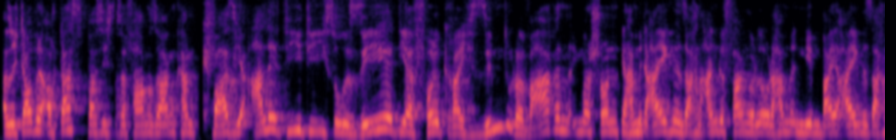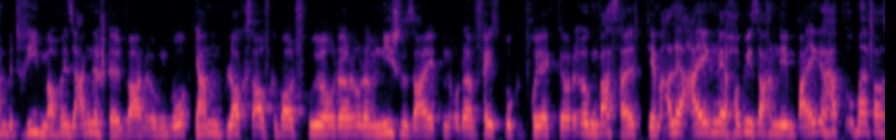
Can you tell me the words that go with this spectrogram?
also ich glaube auch das, was ich aus Erfahrung sagen kann, quasi alle die, die ich so sehe, die erfolgreich sind oder waren, immer schon, die haben mit eigenen Sachen angefangen oder, oder haben nebenbei eigene Sachen betrieben, auch wenn sie angestellt waren irgendwo. Die haben Blogs aufgebaut früher oder, oder Nischenseiten oder Facebook-Projekte oder irgendwas halt. Die haben alle eigene Hobbysachen nebenbei gehabt, um einfach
